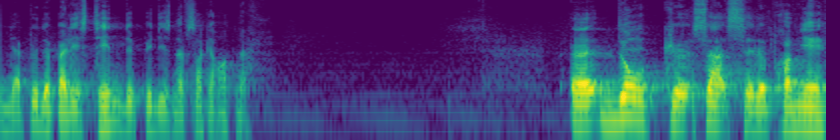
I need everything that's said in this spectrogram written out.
n'y a plus de Palestine depuis 1949. Euh, donc, ça, c'est le premier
